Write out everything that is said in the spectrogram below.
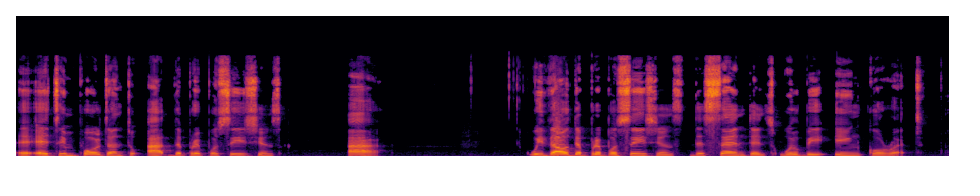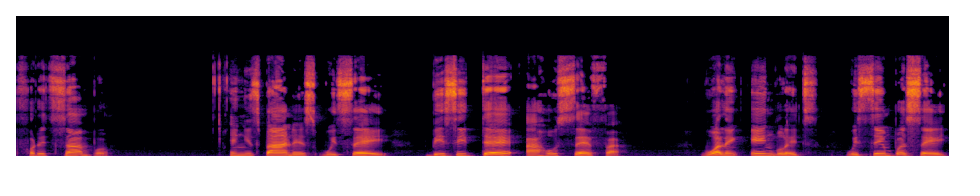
eh, it's important to add the prepositions a. Without the prepositions, the sentence will be incorrect. For example, in Spanish, we say, visité a Josefa, while in English, we simply say,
